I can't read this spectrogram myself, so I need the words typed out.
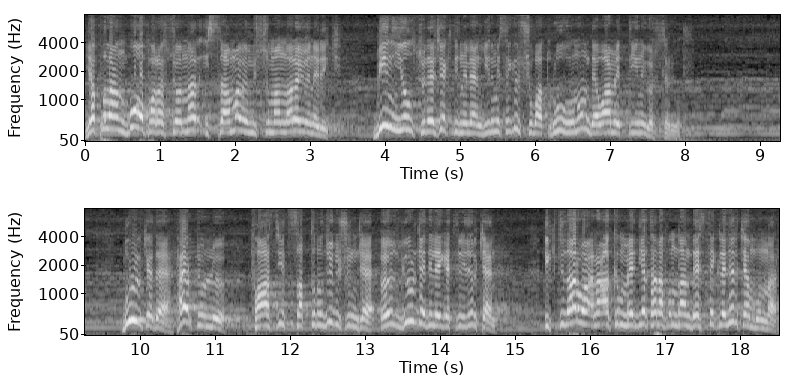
yapılan bu operasyonlar İslam'a ve Müslümanlara yönelik bin yıl sürecek denilen 28 Şubat ruhunun devam ettiğini gösteriyor. Bu ülkede her türlü fasit, saptırıcı düşünce özgürce dile getirilirken, iktidar ve ana akım medya tarafından desteklenirken bunlar,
